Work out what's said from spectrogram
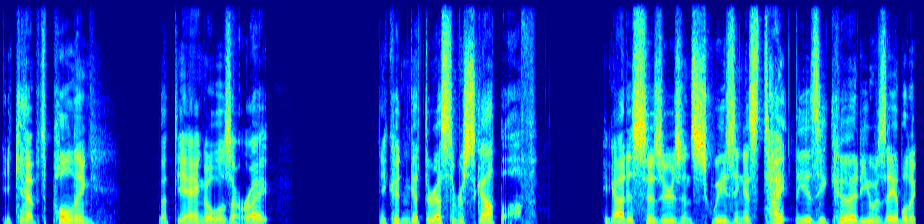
He kept pulling, but the angle wasn't right. He couldn't get the rest of her scalp off. He got his scissors and squeezing as tightly as he could, he was able to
